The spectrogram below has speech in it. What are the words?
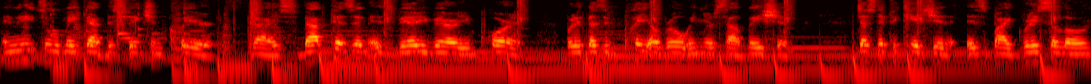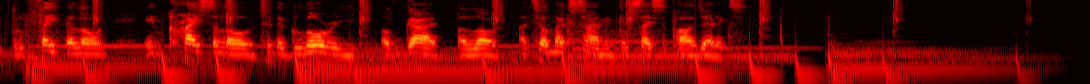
And we need to make that distinction clear, guys. Baptism is very, very important, but it doesn't play a role in your salvation. Justification is by grace alone, through faith alone, in Christ alone, to the glory of God alone. Until next time in Concise Apologetics.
